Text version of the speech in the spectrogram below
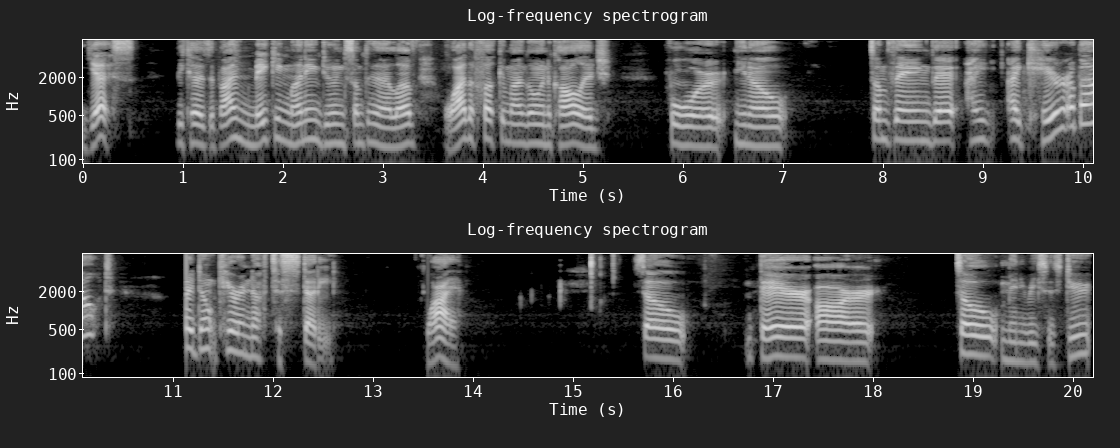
yes. Because if I'm making money doing something that I love, why the fuck am I going to college for, you know, something that I I care about? I don't care enough to study. Why? So there are so many resources. Do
